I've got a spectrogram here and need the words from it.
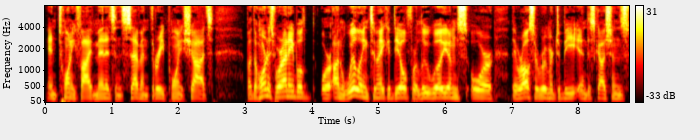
in 25 minutes and seven three point shots. But the Hornets were unable or unwilling to make a deal for Lou Williams, or they were also rumored to be in discussions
